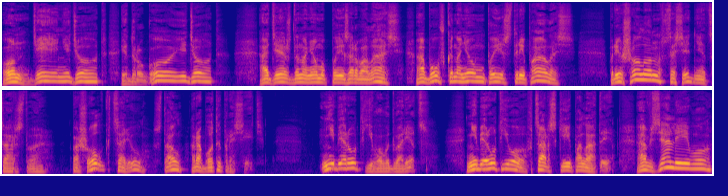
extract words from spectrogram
Он день идет, и другой идет. Одежда на нем поизорвалась, обувка на нем поистрепалась. Пришел он в соседнее царство, пошел к царю, стал работы просить. Не берут его во дворец, не берут его в царские палаты, а взяли его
